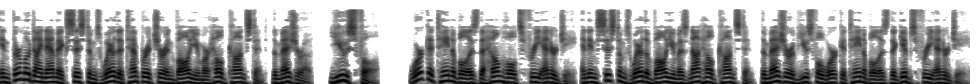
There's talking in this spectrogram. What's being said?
In thermodynamic systems where the temperature and volume are held constant, the measure of «useful» work attainable is the Helmholtz free energy, and in systems where the volume is not held constant, the measure of useful work attainable is the Gibbs free energy.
